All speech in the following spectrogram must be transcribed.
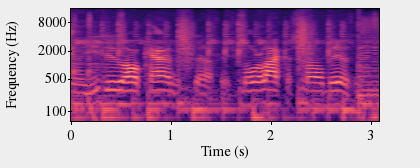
you know, you do all kinds of stuff. It's more like a small business.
